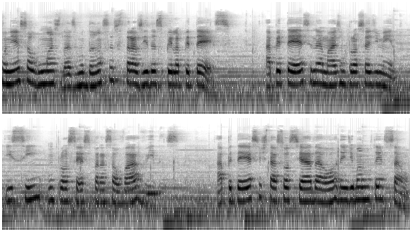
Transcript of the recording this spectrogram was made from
Conheça algumas das mudanças trazidas pela PTS. A PTS não é mais um procedimento, e sim um processo para salvar vidas. A PTS está associada à ordem de manutenção.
